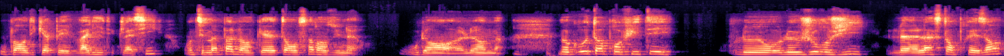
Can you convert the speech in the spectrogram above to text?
ou pas handicapée, valide, classique, on ne sait même pas dans quel temps on sera dans une heure ou dans le lendemain. Donc autant profiter le, jour J, l'instant présent,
